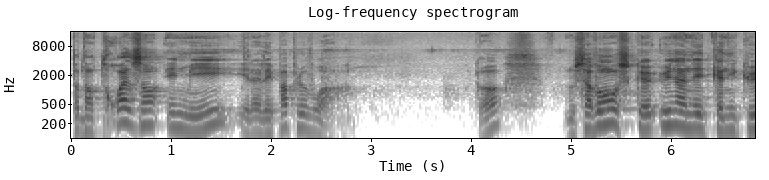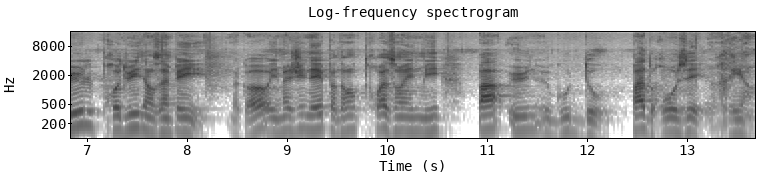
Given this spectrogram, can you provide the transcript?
Pendant trois ans et demi, il n'allait pas pleuvoir. Nous savons ce qu'une année de canicule produit dans un pays. D'accord? Imaginez pendant trois ans et demi, pas une goutte d'eau, pas de rosée, rien.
